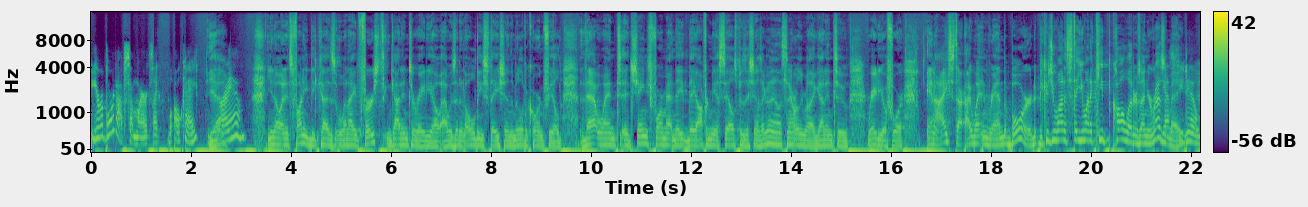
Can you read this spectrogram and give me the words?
you're a board op somewhere. It's like, well, okay, Yeah. here I am. you know, and it's funny because when I first got into radio, I was at an oldies station in the middle of a cornfield. That went, it changed format, and they they offered me a sales position. I was like, well, that's not really what I got into radio for. And I start, I went and ran the board because you want to stay, you want to keep call letters on your resume. Yes, you do.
